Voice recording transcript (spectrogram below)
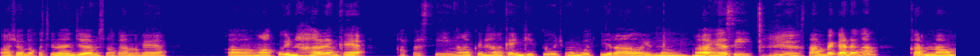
uh, contoh kecil aja misalkan kayak uh, ngelakuin hal yang kayak apa sih ngelakuin hal kayak gitu cuma buat viral gitu. Mm-mm. Paham nggak sih? Iya. Sampai kadang kan karena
